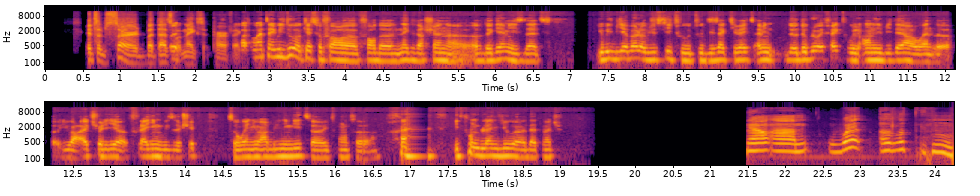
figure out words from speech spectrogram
it's absurd, but that's But- what makes it perfect. What- What I will do, okay, so for uh, for the next version uh, of the game is that you will be able, obviously, to to deactivate. I mean, the, the glow effect will only be there when uh, you are actually uh, flying with the ship. So when you are building it, uh, it won't uh, it won't blind you uh, that much. Now, um, what? Uh, let, hmm,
